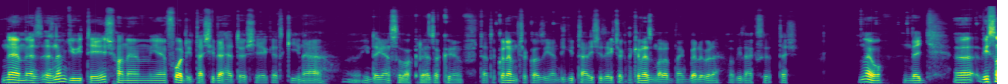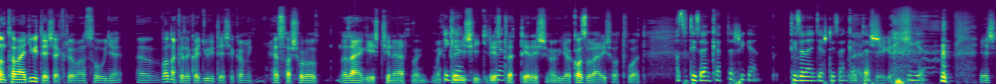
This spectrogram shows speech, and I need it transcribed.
Nem, ez, ez nem gyűjtés, hanem ilyen fordítási lehetőségeket kínál idegen szavakra ez a könyv. Tehát akkor nem csak az ilyen digitális izék, csak nekem ez marad meg belőle a világszőttes. Na jó, egy, viszont ha már gyűjtésekről van szó, ugye, vannak ezek a gyűjtések, amikhez hasonló az Ági is csinált, meg, meg igen, te is így igen. részt vettél, és ugye a kazuár is ott volt. Az a 12-es, igen. 11-es, 12-es. Igen. és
